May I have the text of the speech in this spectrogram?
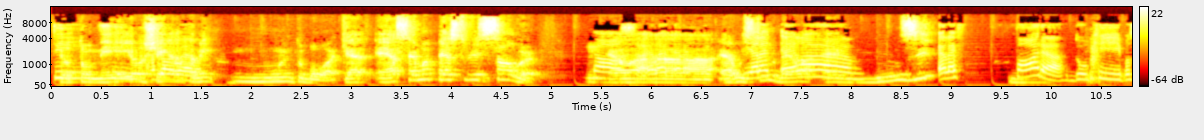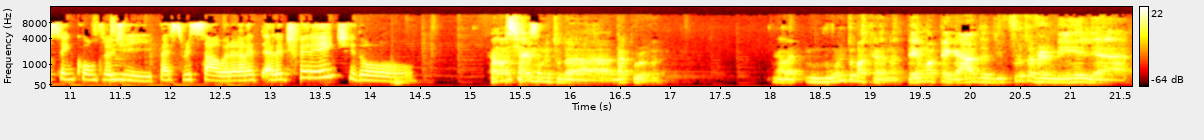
Sim, eu tomei e eu achei adoro ela também muito boa. Que é- essa é uma pastry sour. Nossa, ela, ela, ela é é, o. E estilo dela ela, é ela é fora do que você encontra de pastry sour. Ela é, ela é diferente do. Ela do sai você- muito da, da curva. Ela é muito bacana. Tem uma pegada de fruta vermelha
